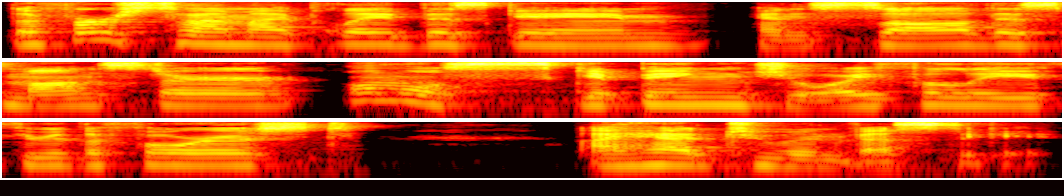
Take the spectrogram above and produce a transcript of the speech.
The first time I played this game and saw this monster almost skipping joyfully through the forest, I had to investigate.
